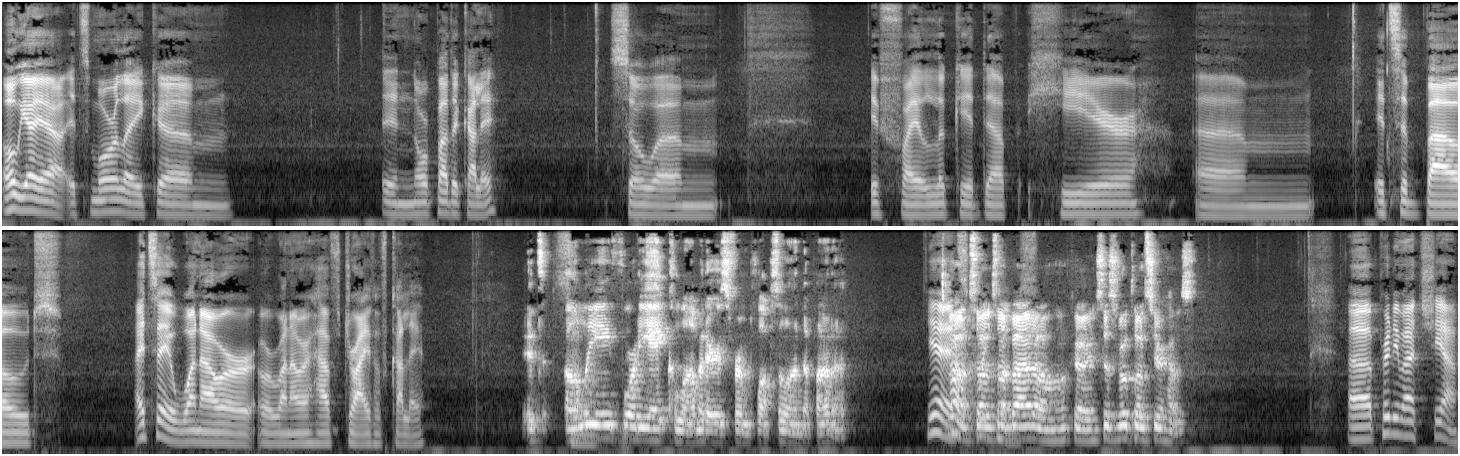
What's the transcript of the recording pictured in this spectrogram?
Oh yeah, yeah. It's more like um, in Nord de Calais. So um, if I look it up here, um, it's about I'd say a one hour or one hour and a half drive of Calais. It's So- only 48 kilometers from Plopsaland De Panne. Yeah. oh, so it's not bad at all. Okay, so it's real close to your house. Uh, pretty much, yeah.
